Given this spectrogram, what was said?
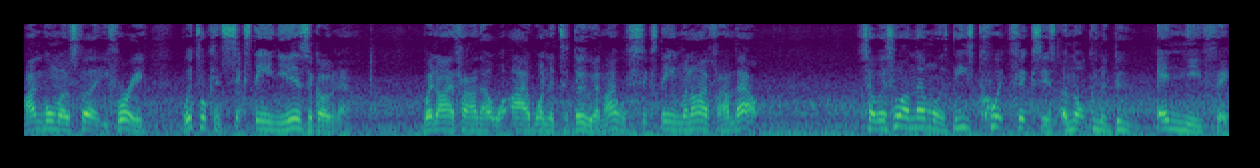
I'm almost 33. We're talking 16 years ago now when I found out what I wanted to do, and I was 16 when I found out. So it's one of them ones, these quick fixes are not going to do anything.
